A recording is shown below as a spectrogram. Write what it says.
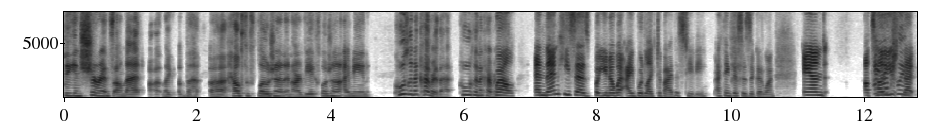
the insurance on that, uh, like the uh, house explosion and RV explosion. I mean, who's going to cover that? Who's going to cover Well, and then he says, but you know what? I would like to buy this TV. I think this is a good one. And I'll tell you actually- that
